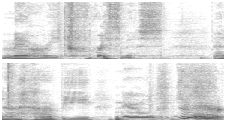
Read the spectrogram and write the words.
Merry Christmas and a Happy New Year.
